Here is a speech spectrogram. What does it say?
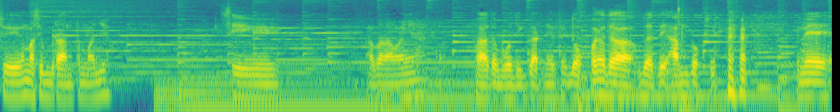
si ini masih berantem aja. Si apa namanya satu bodyguardnya itu dokonya udah udah di ambruk sih. Ini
